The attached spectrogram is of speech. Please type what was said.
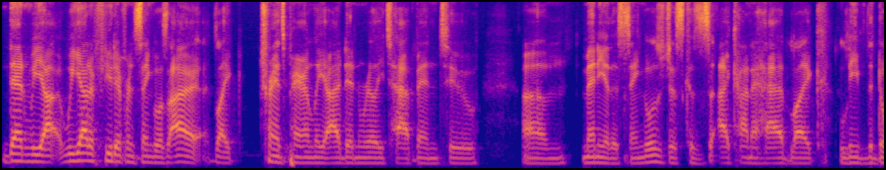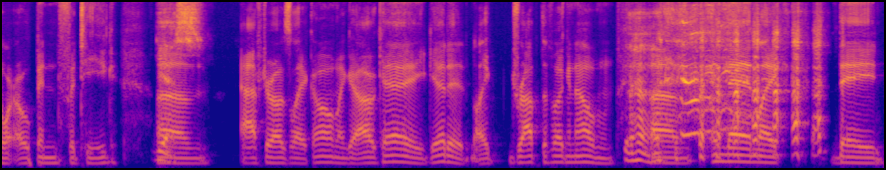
then we got we got a few different singles i like transparently i didn't really tap into um many of the singles just because i kind of had like leave the door open fatigue yes. um after i was like oh my god okay get it like drop the fucking album um, and then, like, they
